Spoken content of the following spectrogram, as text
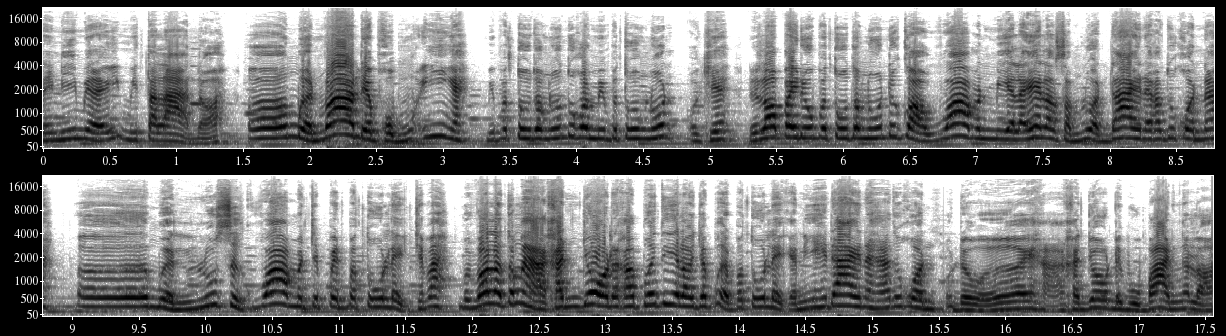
ในนี้มีอะไร มีตลาดเหรอ เออ เหมือนว่าเดี๋ยวผมนี่ไง มีประตูตรงนู้นทุกคน มีประตูตรงนู้น โอเค เดี๋ยวเราไปดูประตูตรงนู้นดีกว่าว่ามันมีอะไรให้เราสำรวจได้นะครับทุกคนนะ เออ เหมือนรู้สึกว่ามันจะเป็นประตูเหล็กใช่ปะเหมือนว่าเราต้องหาคันโยกนะครับเพื่อที่เราจะเปิดประตูเหล็กอันนี้ให้ได้นะฮะทุกคนโอ้เดี๋ยวเอ้ยหาคันโยกในหมู่บ้านงั้นเหรอ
